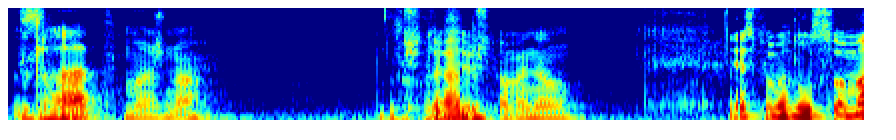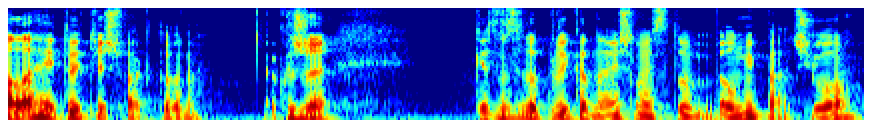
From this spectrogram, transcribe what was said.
Zlad možno? Či to si už spomenul? Nespomenul som, ale hej, to je tiež faktor. Akože, keď som si to prvýkrát našiel, mi sa to veľmi páčilo,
